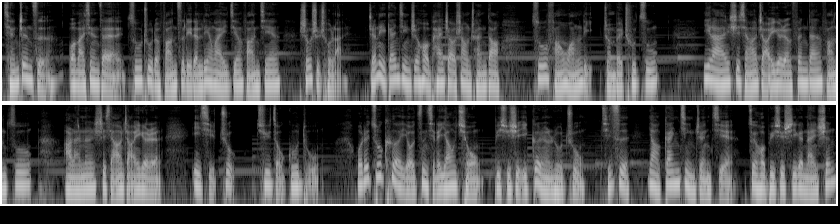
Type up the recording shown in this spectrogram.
前阵子，我把现在租住的房子里的另外一间房间收拾出来，整理干净之后，拍照上传到租房网里，准备出租。一来是想要找一个人分担房租，二来呢是想要找一个人一起住。驱走孤独。我对租客有自己的要求，必须是一个人入住，其次要干净整洁，最后必须是一个男生。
